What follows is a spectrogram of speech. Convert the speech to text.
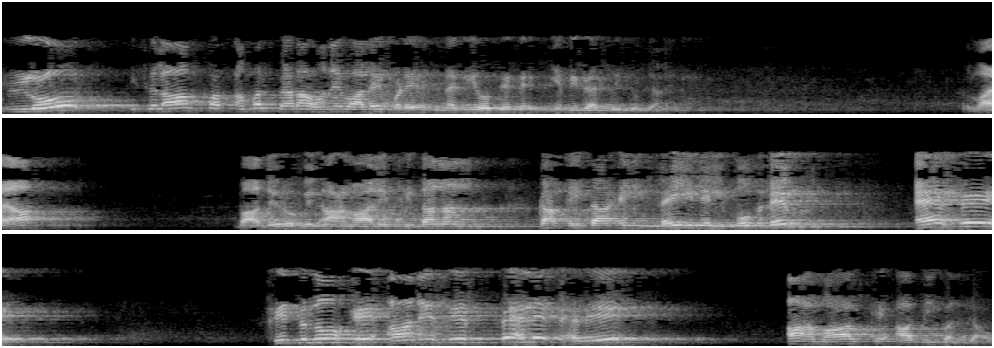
لوگ اسلام پر عمل پیرا ہونے والے بڑے اجنبی ہوتے تھے، یہ بھی ویسے ہی ہو جائیں فرمایا بادر بالاعمال فتنا کا قطع اللیل المظلم، ایسے فتنوں کے آنے سے پہلے پہلے اعمال کے عادی بن جاؤ۔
